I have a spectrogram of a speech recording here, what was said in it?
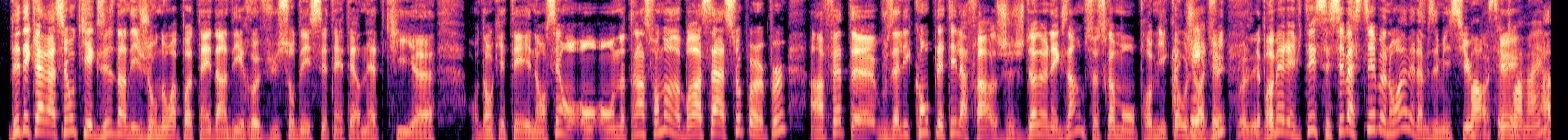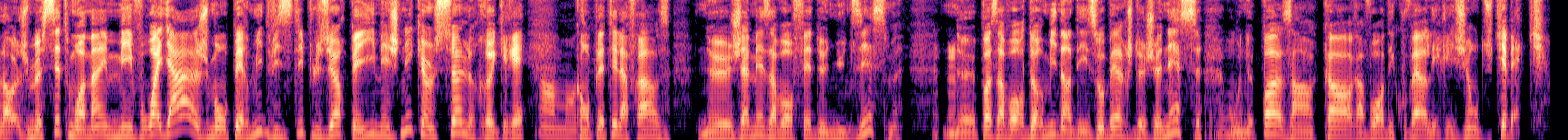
des déclarations qui existent dans des journaux à potins, dans des revues, sur des sites Internet qui euh, ont donc été énoncées. On, on- on a transformé, on a brassé la soupe un peu. En fait, euh, vous allez compléter la phrase. Je, je donne un exemple, ce sera mon premier cas aujourd'hui. Le premier invité, c'est Sébastien Benoît, mesdames et messieurs. Bon, c'est OK. toi-même. Alors, je me cite moi-même. Mes voyages m'ont permis de visiter plusieurs pays, mais je n'ai qu'un seul regret. Oh. Complétez la phrase. Ne jamais avoir fait de nudisme, ne pas avoir dormi dans des auberges de jeunesse ou ne pas encore avoir découvert les régions du Québec.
